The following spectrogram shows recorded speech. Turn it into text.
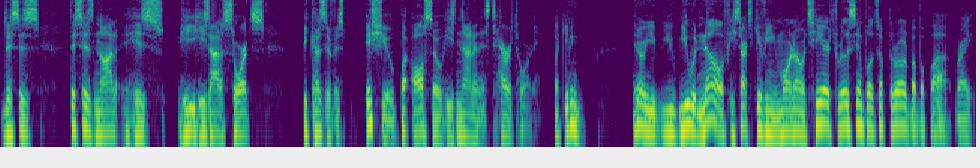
This is this is not his. He, he's out of sorts because of his issue, but also he's not in his territory. Like you didn't, you know, you, you, you would know if he starts giving you more. No, it's here. It's really simple. It's up the road. Blah blah blah. Right.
